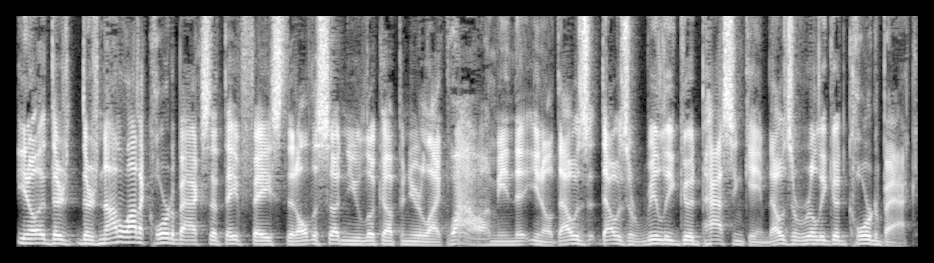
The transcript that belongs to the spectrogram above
you know, there's there's not a lot of quarterbacks that they've faced that all of a sudden you look up and you're like, wow, I mean that you know, that was that was a really good passing game. That was a really good quarterback.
